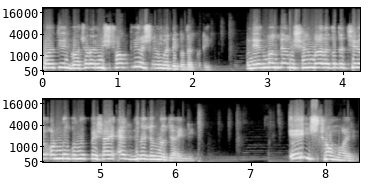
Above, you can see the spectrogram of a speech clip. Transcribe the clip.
পঁয়ত্রিশ বছর আমি সক্রিয় সাংবাদিকতা করি। মানে এর মধ্যে আমি সাংবাদিকতা ছেড়ে অন্য কোনো পেশায় একদিনের জন্য যাইনি। এই সময়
